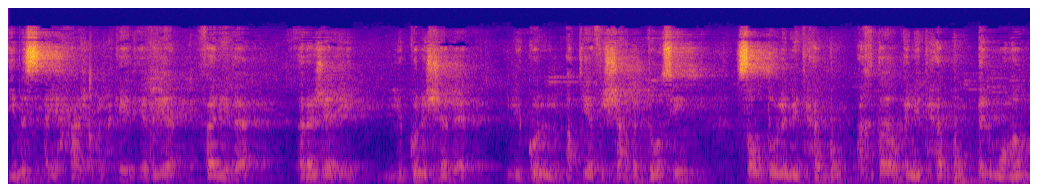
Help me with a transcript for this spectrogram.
يمس أي حاجة من الحكايات هذه فلذا رجائي لكل الشباب لكل أطياف الشعب التونسي صوتوا للي تحبوا اختاروا اللي تحبوا. المهم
